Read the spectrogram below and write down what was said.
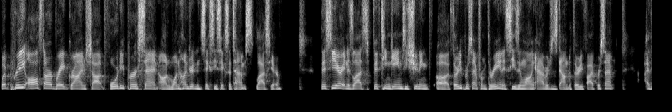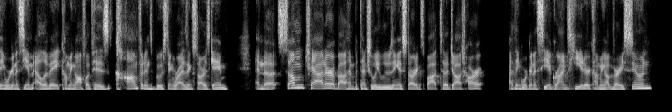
But pre All Star break, Grimes shot 40% on 166 attempts last year. This year, in his last 15 games, he's shooting uh, 30% from three, and his season long average is down to 35%. I think we're going to see him elevate coming off of his confidence boosting Rising Stars game. And the some chatter about him potentially losing his starting spot to Josh Hart. I think we're going to see a Grimes heater coming up very soon.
